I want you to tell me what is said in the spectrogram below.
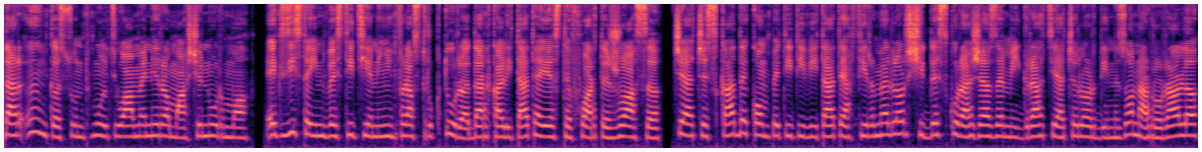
dar încă sunt mulți oameni rămași în urmă. Există investiții în infrastructură, dar calitatea este foarte joasă, ceea ce scade competitivitatea firmelor și descurajează migrația celor din zona rurală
